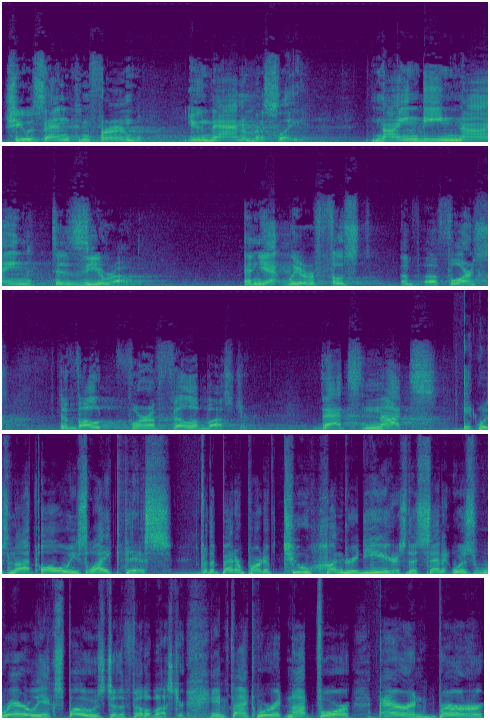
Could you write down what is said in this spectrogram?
She was then confirmed unanimously, 99 to 0. And yet we were forced, uh, forced to vote for a filibuster. That's nuts. It was not always like this. For the better part of 200 years, the Senate was rarely exposed to the filibuster. In fact, were it not for Aaron Burr,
